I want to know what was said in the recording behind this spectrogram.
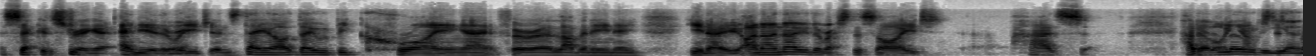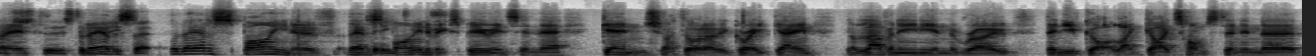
a second string at any of the yeah. regions. They are. They would be crying out for a Lavanini, you know. And I know the rest of the side has had a lot of youngsters, youngsters playing. But they, had a, but, but they had a spine of they had a spine did. of experience in there. Genge, I thought had a great game. You've got Lavanini in the row. Then you've got like Guy Thompson in the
